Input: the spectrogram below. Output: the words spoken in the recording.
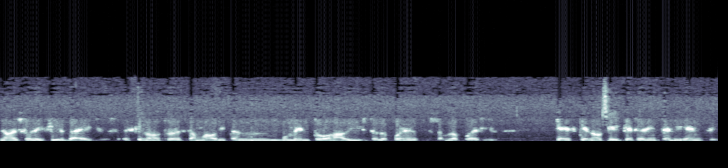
No, eso le sirve a ellos. Es que nosotros estamos ahorita en un momento, Javi, usted lo puede, usted me lo puede decir, que es que no, que hay que ser inteligente.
